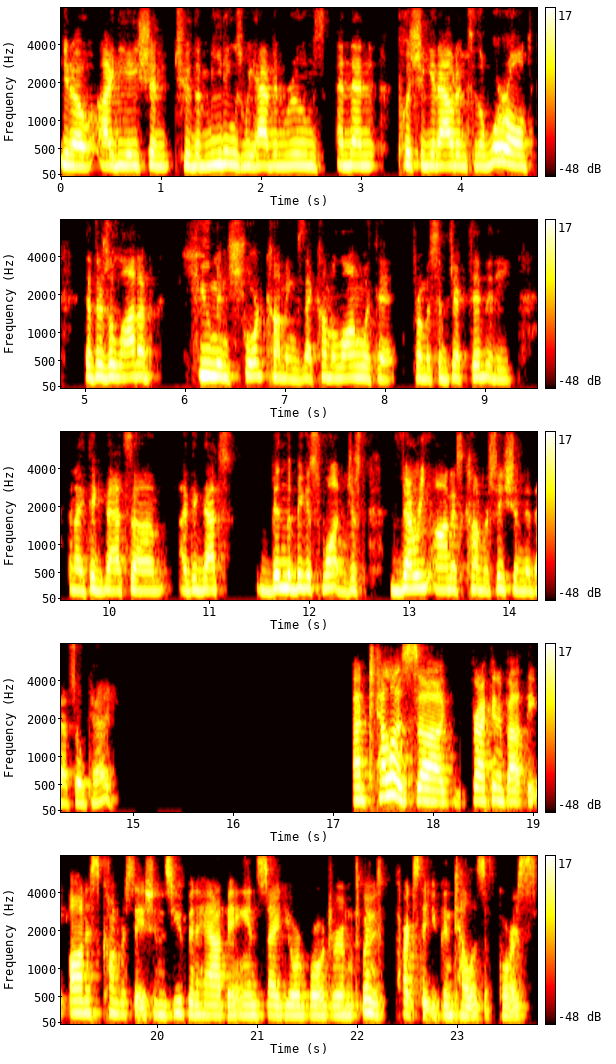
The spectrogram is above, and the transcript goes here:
you know ideation to the meetings we have in rooms and then pushing it out into the world that there's a lot of human shortcomings that come along with it from a subjectivity. And i think that's um i think that's been the biggest one just very honest conversation that that's okay uh, tell us, uh, Bracken, about the honest conversations you've been having inside your boardroom. Parts that you can tell us, of course.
